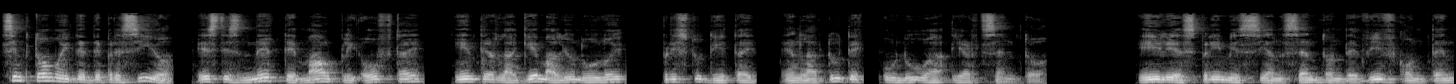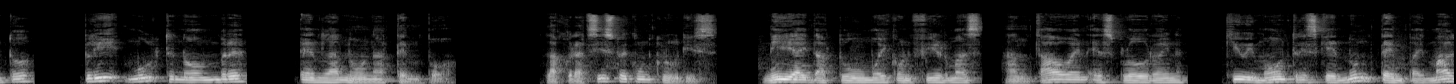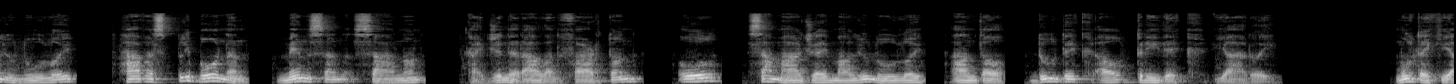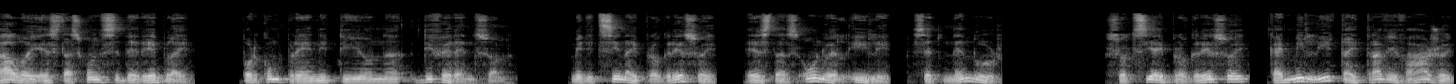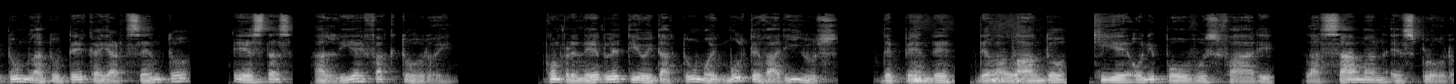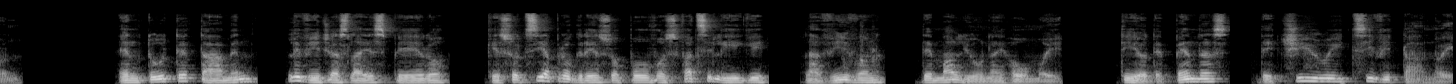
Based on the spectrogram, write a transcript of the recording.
Simptomoi de depresio estis nete malpli oftae inter la gemaliunuloi pristuditae en la dudec unua iarcento. Ili esprimis sian senton de viv contento pli mult nombre en la nona tempo. La curacistoi concludis Niai datumoi confirmas antauen esploroin kiui montris che nun tempai maliunuloi havas pli bonan mensan sanon cae generalan farton ol samagiae maliunuloi antau dudec au tridec iaroi. Multae cialoi estas considereblai por compreni tion differenzon. Medicinae progressoi Estas unvel ili, sed ne nur. Sociai progresoi cae militai travivajoi dum la dudeca iarcento estas aliai factoroi. Compreneble tioi datumoi multe varius, depende de la lando kie oni povus fari la saman esploron. En tutte tamen levigas la espero che socia progresso povos faciligi la vivon de maljunaj homoj. Tio dependas de ĉiuj civitanoj.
